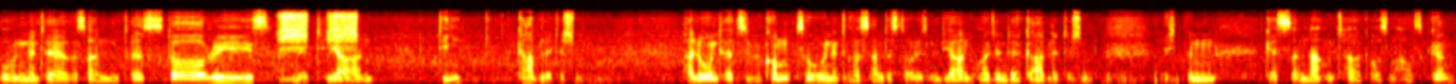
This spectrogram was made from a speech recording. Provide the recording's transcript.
Uninteressante Stories mit Jan, die Gabel Edition. Hallo und herzlich willkommen zu Uninteressante Stories mit Jan, heute in der Gabel Edition. Ich bin gestern Nachmittag aus dem Haus gegangen,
